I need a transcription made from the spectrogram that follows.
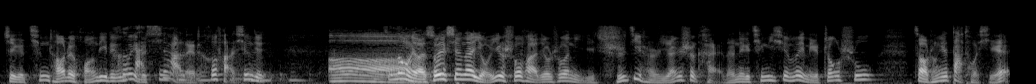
这个清朝这个皇帝这个位置下来，嗯合法性就啊，就弄下来。所以现在有一个说法，就是说你实际上是袁世凯的那个清帝逊位那个诏书，造成一个大妥协，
